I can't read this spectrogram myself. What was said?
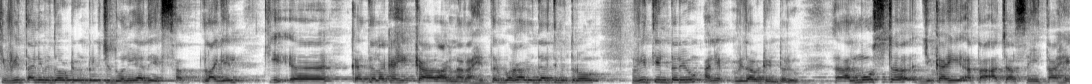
की विथ आणि विदाऊट इंटरव्ह्यूची दोन्ही यादी एकसाथ लागेल की काय त्याला काही काळ लागणार आहे. तर बघा विद्यार्थी मित्रो विथ इंटरव्ह्यू आणि विदाऊट इंटरव्ह्यू ऑलमोस्ट जी काही आता आचारसंहिता आहे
